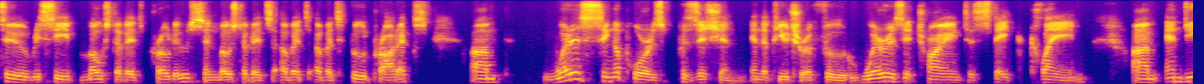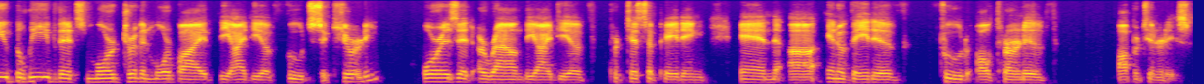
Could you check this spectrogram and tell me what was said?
to receive most of its produce and most of its of its of its food products. Um, what is Singapore's position in the future of food? Where is it trying to stake claim? Um, and do you believe that it's more driven more by the idea of food security or is it around the idea of participating in uh, innovative food alternative opportunities?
